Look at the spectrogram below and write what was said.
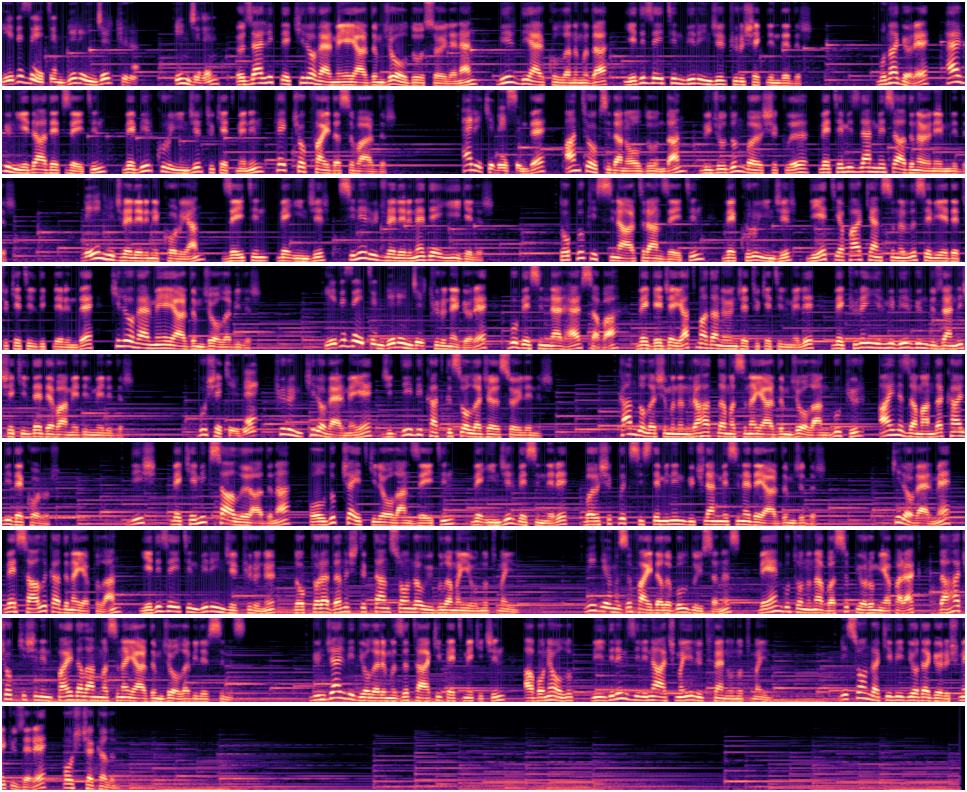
7 zeytin 1 incir kürü. İncirin, Özellikle kilo vermeye yardımcı olduğu söylenen, bir diğer kullanımı da, 7 zeytin 1 incir kürü şeklindedir. Buna göre, her gün 7 adet zeytin ve bir kuru incir tüketmenin pek çok faydası vardır. her iki besin, Besinde, antioksidan olduğundan, vücudun bağışıklığı ve temizlenmesi adına önemlidir. beyin hücre, Hücrelerini koruyan, zeytin ve incir, sinir hücrelerine de iyi gelir. Tokluk hissini artıran zeytin ve kuru incir, diyet yaparken sınırlı seviyede tüketildiklerinde, kilo vermeye yardımcı olabilir. 7 zeytin 1 incir kürü. Kürüne göre, bu besinler her sabah ve gece yatmadan önce tüketilmeli ve küre 21 gün düzenli şekilde devam edilmelidir. Bu şekilde, Kürün kilo vermeye ciddi bir katkısı olacağı söylenir. Kan dolaşımının rahatlamasına yardımcı olan bu kür, aynı zamanda kalbi de korur. Diş ve kemik sağlığı adına oldukça etkili olan zeytin ve incir besinleri, bağışıklık sisteminin güçlenmesine de yardımcıdır. Kilo verme ve sağlık adına yapılan 7 zeytin 1 incir kürünü doktora danıştıktan sonra uygulamayı unutmayın. Videomuzu faydalı bulduysanız, beğen butonuna basıp yorum yaparak daha çok kişinin faydalanmasına yardımcı olabilirsiniz. Güncel videolarımızı takip etmek için abone olup bildirim zilini açmayı lütfen unutmayın. Bir sonraki videoda görüşmek üzere, hoşçakalın.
